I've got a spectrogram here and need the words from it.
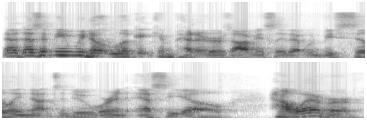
Now, it doesn't mean we don't look at competitors. Obviously, that would be silly not to do. We're in SEO. However,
